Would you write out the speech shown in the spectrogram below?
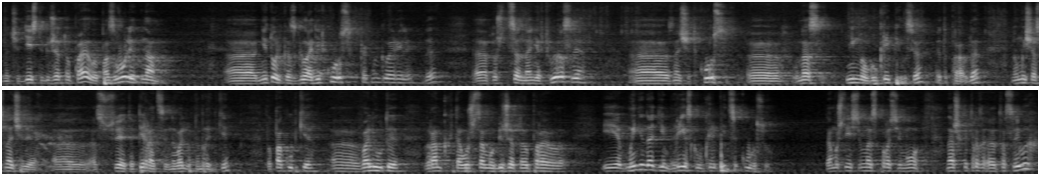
значит, действие бюджетного правила позволит нам не только сгладить курс, как мы говорили, да, потому что цены на нефть выросли, значит, курс э, у нас немного укрепился, это правда, но мы сейчас начали э, осуществлять операции на валютном рынке по покупке э, валюты в рамках того же самого бюджетного правила. И мы не дадим резко укрепиться курсу. Потому что если мы спросим у наших отраслевых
